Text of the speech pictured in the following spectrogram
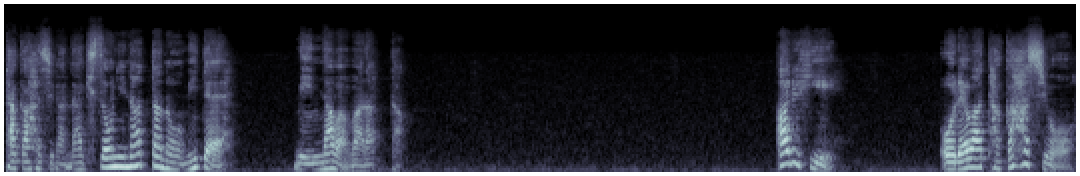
高橋が泣きそうになったのを見て、みんなは笑った。ある日、俺は高橋を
